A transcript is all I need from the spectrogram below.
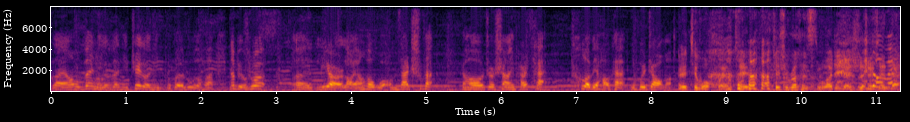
那老杨，我问你一个问题，这个你不会录的话，那比如说呃，李尔、老杨和我，我们仨吃饭。然后这上一盘菜，特别好看，你会照吗？哎，这我会，这 这是不是很俗啊？这件事情现在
